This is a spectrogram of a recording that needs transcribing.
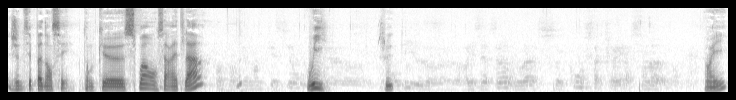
Je ne sais pas danser. Donc euh, soit on s'arrête là. Oui. Oui.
